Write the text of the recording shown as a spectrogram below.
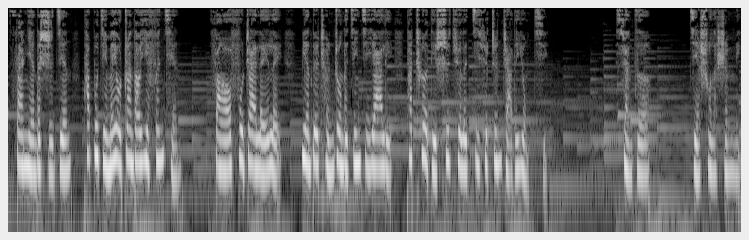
三年的时间，他不仅没有赚到一分钱，反而负债累累。面对沉重的经济压力，他彻底失去了继续挣扎的勇气。选择结束了生命，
